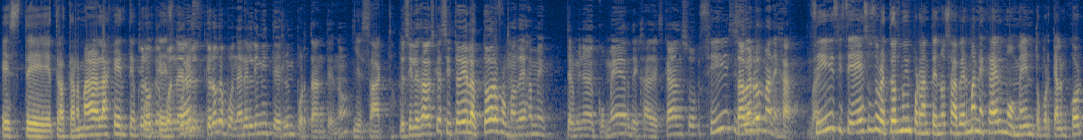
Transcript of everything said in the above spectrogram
este, tratar mal a la gente Creo porque que, poner, después... creo que poner el límite es lo importante, ¿no? Exacto. Decirle, ¿sabes qué? Si doy el autógrafo, más déjame, termino de comer, deja descanso. Sí, sí, Saberlos sí. manejar. Sí, sí, sí, eso sobre todo es muy importante, ¿no? Saber manejar el momento, porque a lo mejor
